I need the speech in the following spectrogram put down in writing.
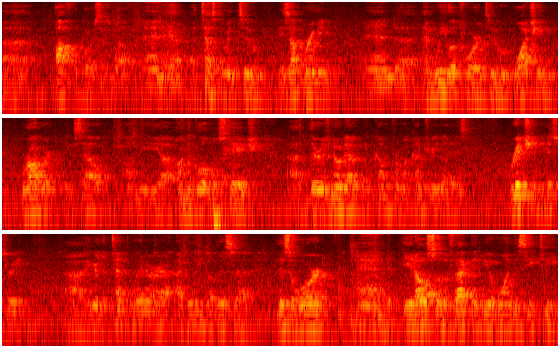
uh, off the course as well, and uh, a testament to his upbringing. And, uh, and we look forward to watching Robert excel on the, uh, on the global stage. Uh, there is no doubt you come from a country that is rich in history. Uh, you're the 10th winner, I believe, of this, uh, this award. And it also, the fact that you have won the CT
